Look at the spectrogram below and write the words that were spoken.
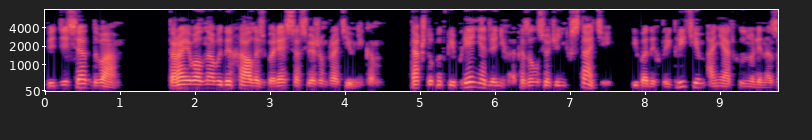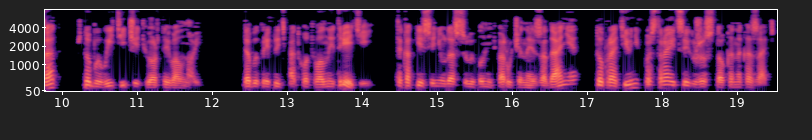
52. Вторая волна выдыхалась, борясь со свежим противником. Так что подкрепление для них оказалось очень кстати, и под их прикрытием они отхлынули назад, чтобы выйти четвертой волной, дабы прикрыть отход волны третьей, так как если не удастся выполнить порученное задание, то противник постарается их жестоко наказать.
